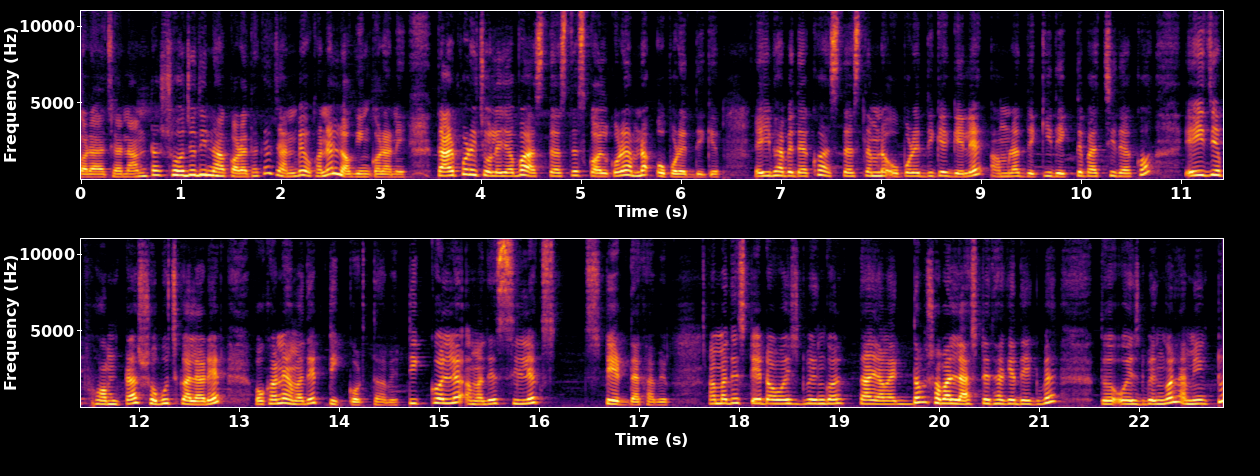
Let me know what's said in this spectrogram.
করা আছে। আর নামটা শো যদি না করা থাকে, জানবে ওখানে লগ করা নেই। তারপরে চলে যাব আস্তে আস্তে স্কল করে আমরা ওপরের দিকে। এইভাবে দেখো, আস্তে আস্তে আমরা ওপরের দিকে গেলে আমরা দেখি দেখতে পাচ্ছি, দেখো। এই যে ফর্মটা সবুজ কালারের, ওখানে আমাদের টিক করতে হবে। টিক করলে আমাদের সিলেক্ট স্টেট দেখাবে। আমাদের স্টেট ওয়েস্ট বেঙ্গল, তাই আমার একদম সবার লাস্টে থাকে দেখবে। তো ওয়েস্ট বেঙ্গল আমি একটু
